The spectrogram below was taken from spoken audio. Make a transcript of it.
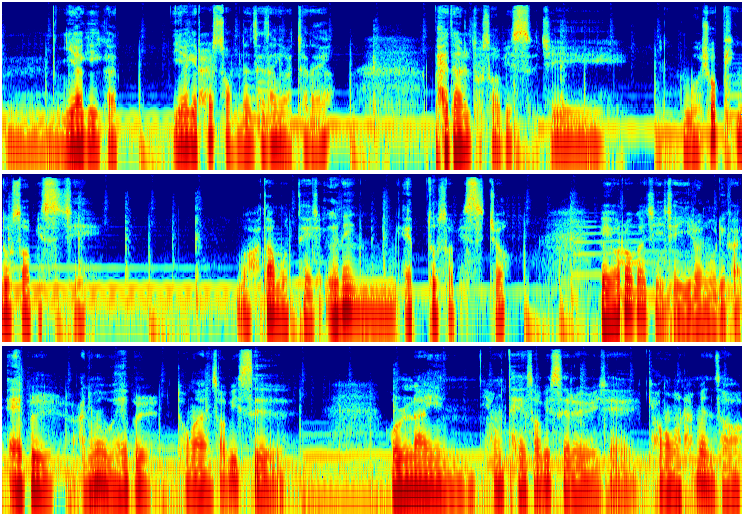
음, 이야기가 이야기를 할 수 없는 세상이 왔잖아요. 배달도 서비스지, 뭐 쇼핑도 서비스지, 뭐 하다못해 이제 은행 앱도 서비스죠. 여러 가지 이제 이런 우리가 앱을 아니면 웹을 통한 서비스 온라인 형태의 서비스를 이제 경험을 하면서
